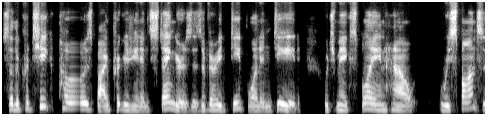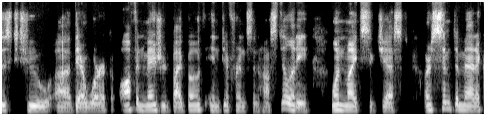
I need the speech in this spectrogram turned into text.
So the critique posed by Prigogine and Stengers is a very deep one indeed, which may explain how responses to uh, their work, often measured by both indifference and hostility, one might suggest are symptomatic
